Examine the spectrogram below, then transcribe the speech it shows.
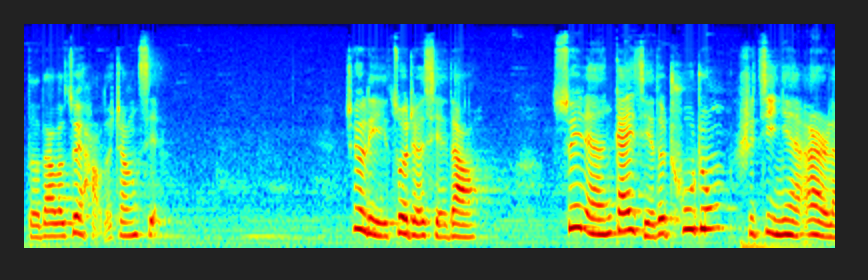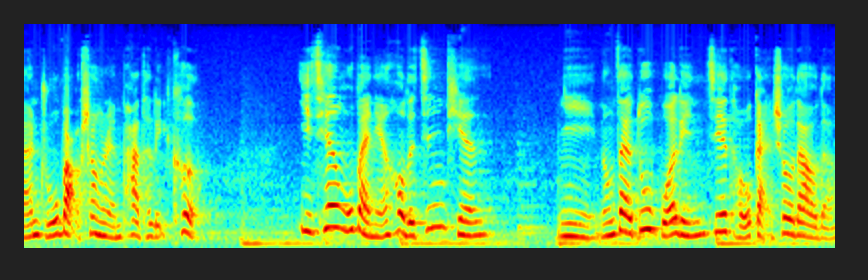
得到了最好的彰显。这里作者写道：“虽然该节的初衷是纪念爱尔兰主保圣人帕特里克，一千五百年后的今天，你能在都柏林街头感受到的，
